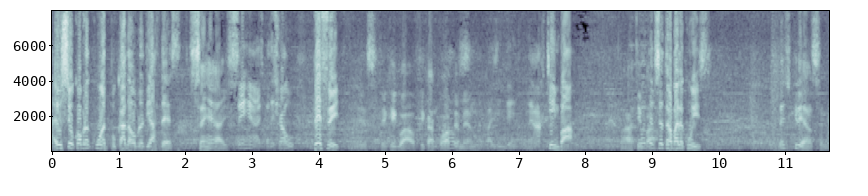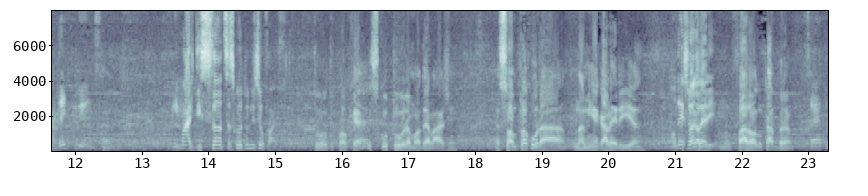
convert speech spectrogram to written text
aí o senhor cobra quanto por cada obra de arte dessa? 100 reais. 100 reais, para deixar o perfeito. Isso, fica igual, fica a cópia mesmo. Rapaz, idêntico, né? Arte em barro. Arte em Quanto barro. tempo você trabalha com isso? Desde criança mesmo. Desde criança. Imagem de santos, essas coisas, tudo isso eu faz. Tudo, qualquer escultura, modelagem, é só me procurar na minha galeria, Onde é é a sua galeria? no Farol do Cabo Branco. Certo.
